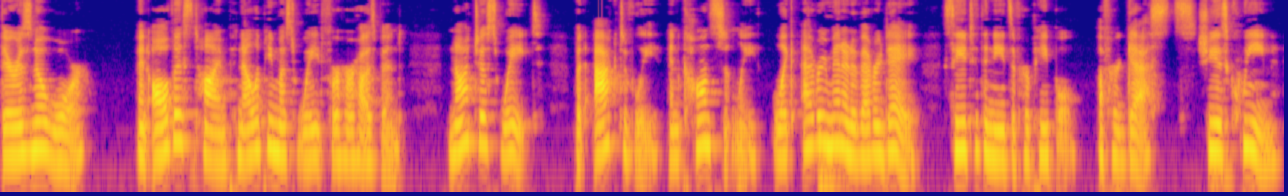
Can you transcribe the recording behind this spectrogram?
There is no war, and all this time Penelope must wait for her husband. Not just wait, but actively and constantly, like every minute of every day, see to the needs of her people, of her guests. She is queen,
